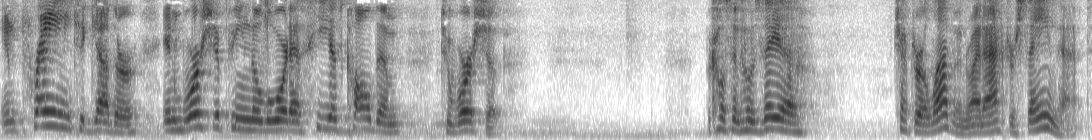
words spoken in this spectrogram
and praying together and worshiping the Lord as He has called them to worship. Because in Hosea chapter 11, right after saying that,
